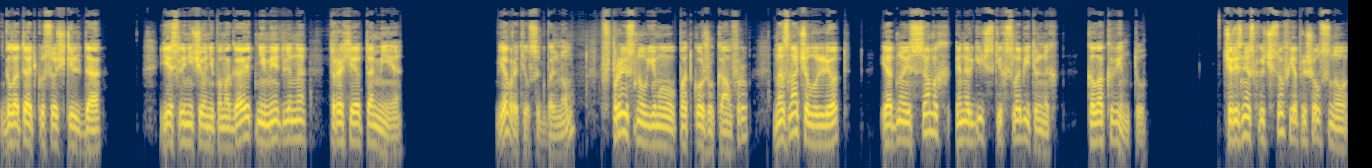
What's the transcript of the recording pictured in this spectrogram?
глотать кусочки льда. Если ничего не помогает, немедленно трахеотомия. Я обратился к больному, впрыснул ему под кожу камфору, назначил лед и одно из самых энергических слабительных — колоквинту. Через несколько часов я пришел снова.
